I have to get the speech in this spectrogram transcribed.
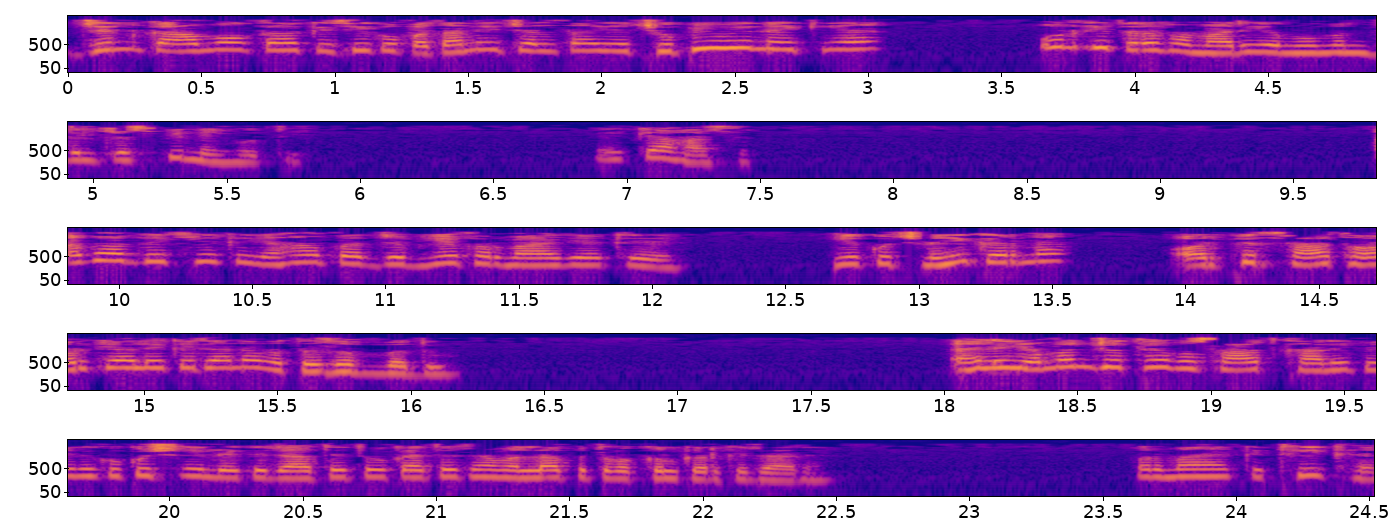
جن کاموں کا کسی کو پتا نہیں چلتا یا چھپی ہوئی نیکیاں ان کی طرف ہماری عموماً دلچسپی نہیں ہوتی۔ یہ کیا حاصل؟ اب آپ دیکھیے کہ یہاں پر جب یہ فرمایا گیا کہ یہ کچھ نہیں کرنا اور پھر ساتھ اور کیا لے کے جانا، وہ تذب بدو اہل یمن جو تھے، وہ ساتھ کھانے پینے کو کچھ نہیں لے کے جاتے تھے، وہ کہتے تھے ہم اللہ پہ توکل کر کے جا رہے ہیں۔ فرمایا کہ ٹھیک ہے،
